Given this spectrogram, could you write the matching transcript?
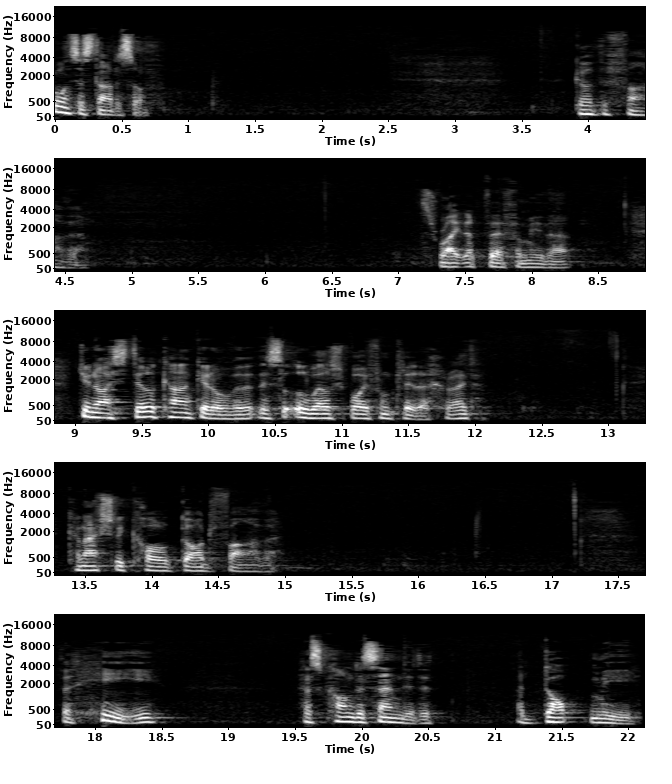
Who wants to start us off? God the Father. It's right up there for me, that. Do you know, I still can't get over that this little Welsh boy from Clydach, right, can actually call God Father. That He has condescended to adopt me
